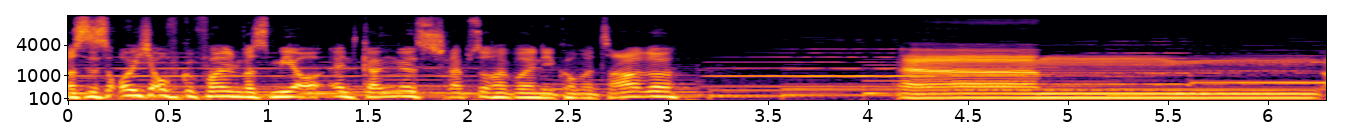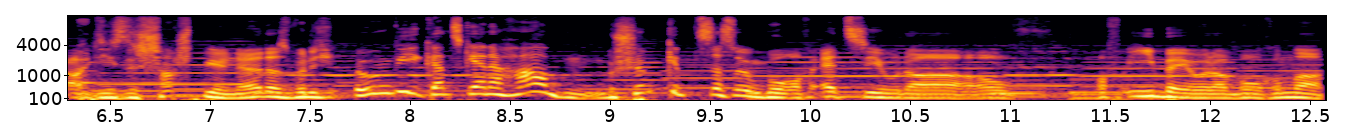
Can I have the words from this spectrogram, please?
Was ist euch aufgefallen, was mir entgangen ist? Schreibt es doch einfach in die Kommentare. Ähm... Oh, dieses Schachspiel, ne? Das würde ich irgendwie ganz gerne haben. Bestimmt gibt es das irgendwo auf Etsy oder auf, auf Ebay oder wo auch immer.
